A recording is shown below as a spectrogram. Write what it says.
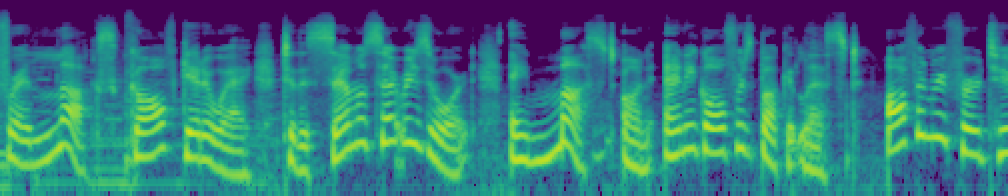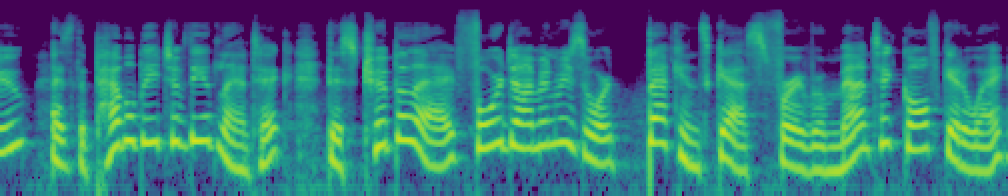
for a luxe golf getaway to the Samoset Resort, a must on any golfer's bucket list. Often referred to as the Pebble Beach of the Atlantic, this AAA four diamond resort beckons guests for a romantic golf getaway,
